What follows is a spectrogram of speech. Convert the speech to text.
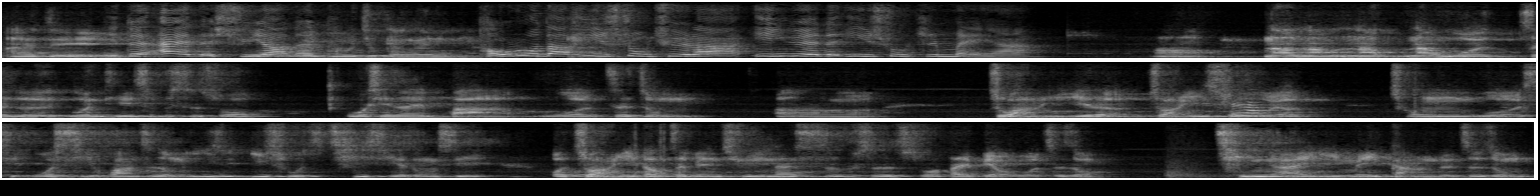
哎，对，你对爱的需要呢我我就刚刚投入到艺术去啦，音乐的艺术之美啊。啊，那那那那我这个问题是不是说，我现在把我这种呃转移了，转移说我要从我喜我喜欢这种艺艺术气息的东西，我转移到这边去，那是不是说代表我这种情爱与美感的这种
